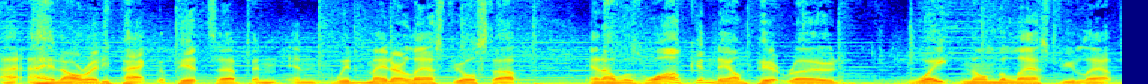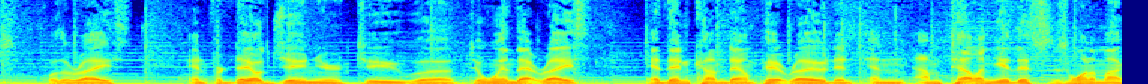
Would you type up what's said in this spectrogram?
I, I, had already packed the pits up and, and we'd made our last fuel stop, and I was walking down pit road waiting on the last few laps for the race and for Dale Jr. to uh, to win that race and then come down pit road and, and I'm telling you this is one of my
